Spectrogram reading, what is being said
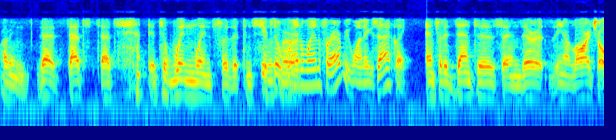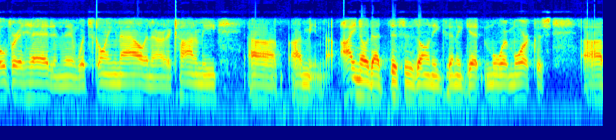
I mean that that's that's it's a win-win for the consumer. It's a win-win for everyone, exactly. And for the dentists and their you know large overhead, and then what's going now in our economy. Uh, I mean, I know that this is only going to get more and more because uh,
